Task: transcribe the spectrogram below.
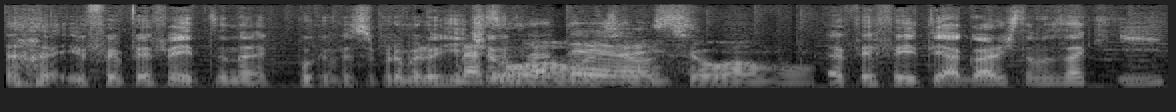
e foi perfeito, né? Porque foi seu primeiro hit. Graças Eu a amo, Deus. gente, eu amo. É perfeito. E agora estamos aqui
